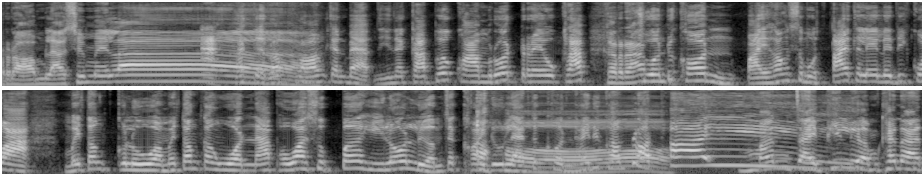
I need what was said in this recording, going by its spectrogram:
พร้อมแล้วใช่ไหมล่ะอะถ้าเกิดว่าพร้อมกันแบบนี้นะครับ เพื่อความรวดเร็วครับครับชวนทุกคนไปห้องสมุดใต้ทะเลเลยดีกว่า ไม่ต้องกลัวไม่ต้องกังวลนะ เพราะว่าซูเปอร์ฮีโร่เหลือมจะคอยดูแลทุกคนให้ด้วยความปลอดภัยมั่นใจพี่เหลือมขนาด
